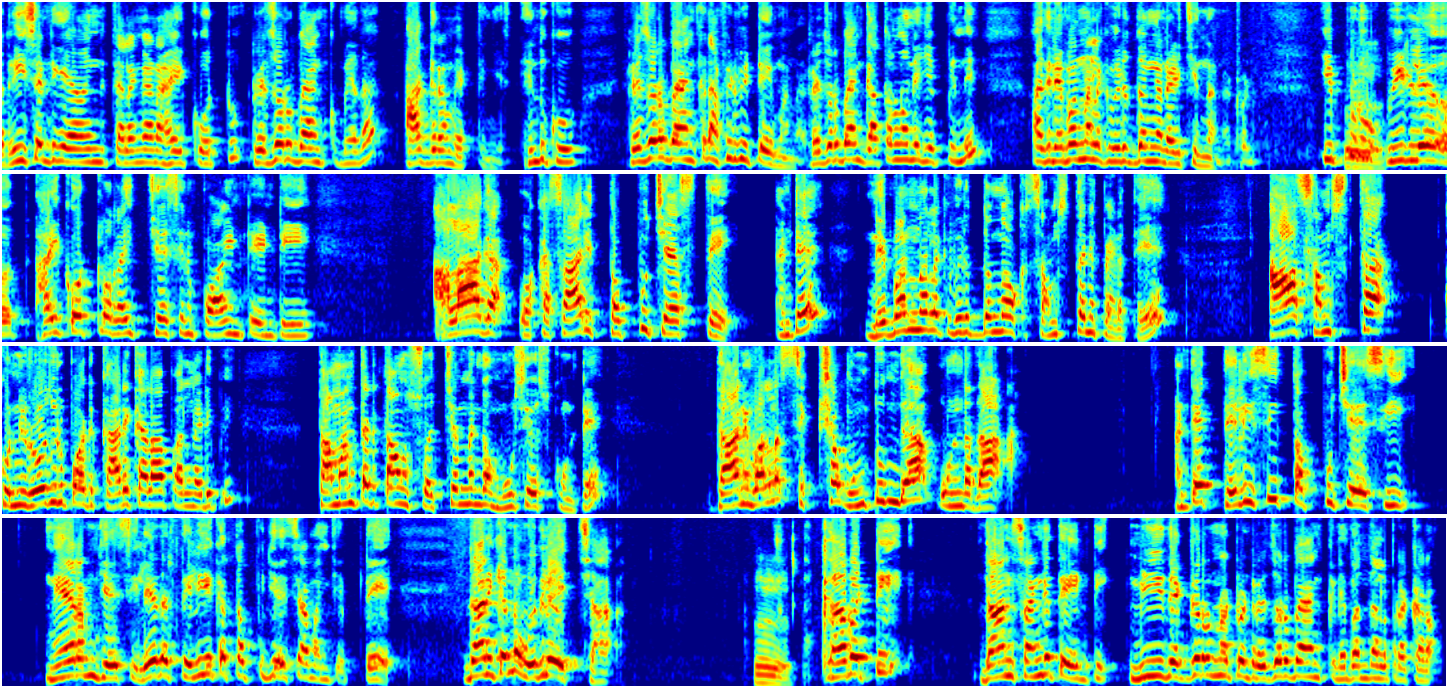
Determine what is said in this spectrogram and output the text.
రీసెంట్గా ఏమైంది? తెలంగాణ హైకోర్టు రిజర్వ్ బ్యాంక్ మీద ఆగ్రహం వ్యక్తం చేసింది. ఎందుకు? రిజర్వ్ బ్యాంక్ని అఫిడవిట్ వేయమన్నారు రిజర్వ్ బ్యాంక్ గతంలోనే చెప్పింది అది నిబంధనలకు విరుద్ధంగా నడిచింది అన్నటువంటి. ఇప్పుడు వీళ్ళు హైకోర్టులో రైట్ చేసిన పాయింట్ ఏంటి? అలాగా ఒకసారి తప్పు చేస్తే అంటే నిబంధనలకు విరుద్ధంగా ఒక సంస్థని పెడితే ఆ సంస్థ కొన్ని రోజుల పాటు కార్యకలాపాలు నడిపి తమంతట తాము స్వచ్ఛందంగా మూసేసుకుంటే దానివల్ల శిక్ష ఉంటుందా? ఉండదా? అంటే తెలిసి తప్పు చేసి నేరం చేసి లేదా తెలియక తప్పు చేశామని చెప్తే దాని కింద వదిలేయచ్చా కాబట్టి దాని సంగతి ఏంటి? మీ దగ్గర ఉన్నటువంటి రిజర్వ్ బ్యాంక్ నిబంధనల ప్రకారం.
